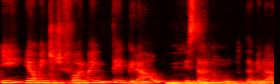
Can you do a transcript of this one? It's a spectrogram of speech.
e realmente de forma integral uhum. estar no mundo da melhor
